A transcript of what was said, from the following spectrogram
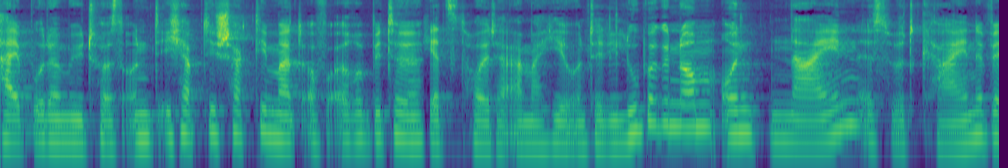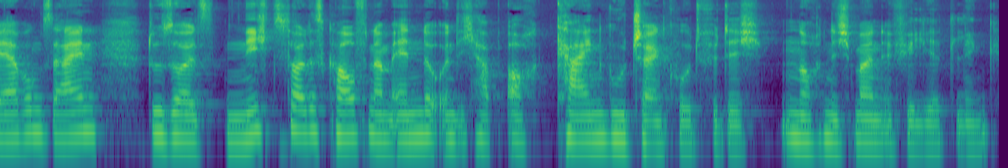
Hype oder Mythos. Und ich habe die Shakti-Mat auf eure Bitte jetzt heute einmal hier unter die Lupe genommen. Und nein, es wird keine Werbung sein. Du sollst nichts Tolles kaufen am Ende und ich habe auch keinen Gutscheincode für dich. Noch nicht mal einen Affiliate-Link.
